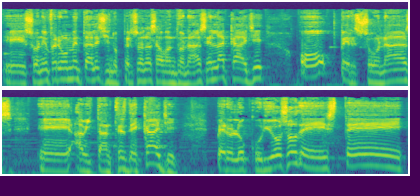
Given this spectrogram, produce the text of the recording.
eh, son enfermos mentales, sino personas abandonadas en la calle o personas eh, habitantes de calle. Pero lo curioso de este,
